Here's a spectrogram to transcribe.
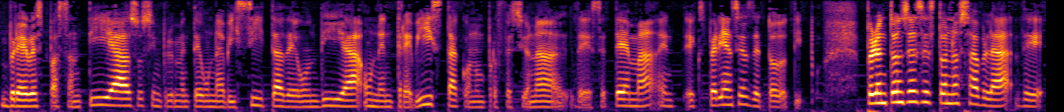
breves pasantías o simplemente una visita de un día, una entrevista con un profesional de ese tema, experiencias de todo tipo. Pero entonces esto nos habla de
